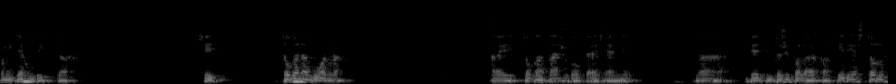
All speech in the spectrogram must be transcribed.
no miten huvittaa. Sitten tokana vuonna, tai tokan pääsykokeeseen, niin mä vietin tosi paljon aikaa kirjastolla.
